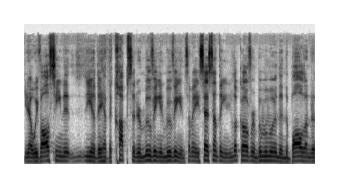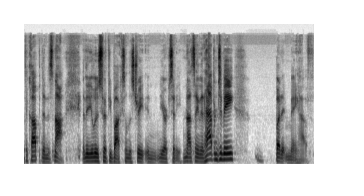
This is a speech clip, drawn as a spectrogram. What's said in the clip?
You know, we've all seen it. You know, they have the cups that are moving and moving, and somebody says something, and you look over, and boom, boom, boom, and then the ball's under the cup, and then it's not, and then you lose fifty bucks on the street in New York City. I'm not saying that happened to me, but it may have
